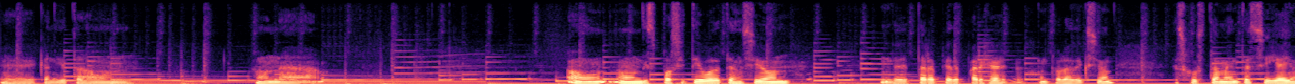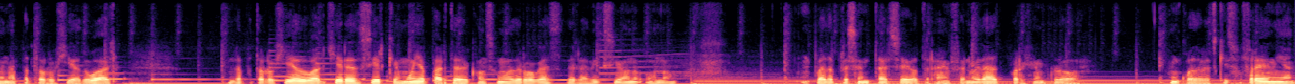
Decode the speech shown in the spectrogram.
eh, candidata a un, una, a un dispositivo de atención de terapia de pareja junto a la adicción es justamente si hay una patología dual. La patología dual quiere decir que muy aparte del consumo de drogas, de la adicción o no, puede presentarse otra enfermedad, por ejemplo, un cuadro de esquizofrenia,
